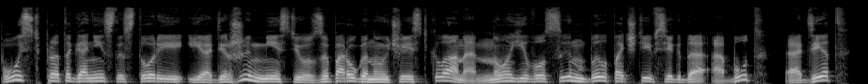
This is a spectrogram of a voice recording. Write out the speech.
Пусть протагонист истории и одержим местью за поруганную честь клана, но его сын был почти всегда обут, одет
